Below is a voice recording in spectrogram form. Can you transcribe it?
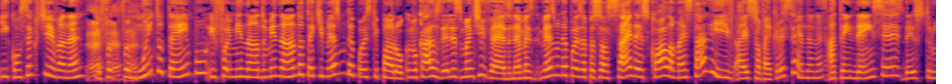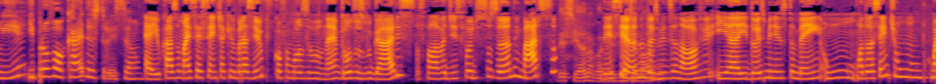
e consecutiva, né? É, Porque foi, é, foi é. muito tempo e foi minando, minando, até que mesmo depois que parou, no caso deles mantiveram, né? Mas mesmo depois a pessoa sai da escola, mas tá ali. Aí só vai crescendo, né? A tendência é destruir e provocar destruição. É, e o caso mais recente aqui no Brasil, que ficou famoso, né, em todos os lugares, você falava disso, foi o de Suzano, em março Desse ano agora, desse ano, 2019. E aí, dois meninos também, um, um adolescente, um um pouco mais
